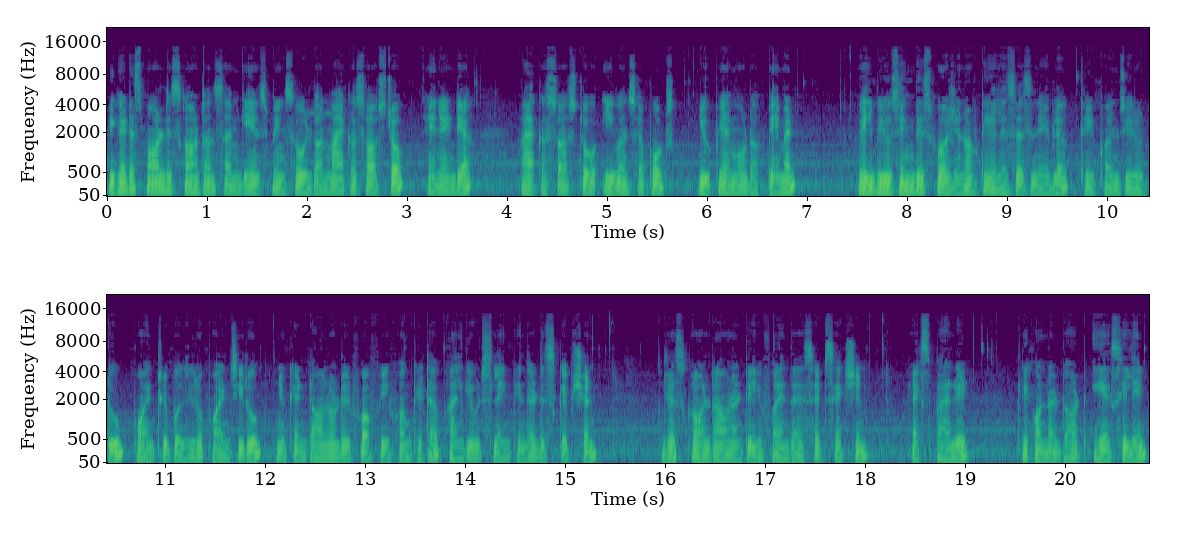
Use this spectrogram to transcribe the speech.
We get a small discount on some games being sold on microsoft store in india Microsoft Store even supports UPI mode of payment. We'll be using this version of DLSS enabler 3.02.000.0. You can download it for free from GitHub. I'll give its link in the description. Just scroll down until you find the asset section. Expand it. Click on the .exe link.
